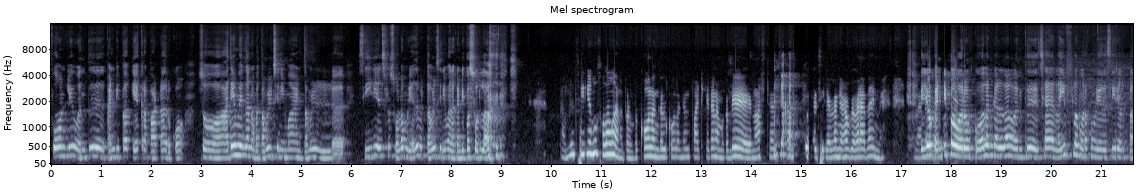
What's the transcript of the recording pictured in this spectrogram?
ஃபோன்லேயும் வந்து கண்டிப்பாக கேட்குற பாட்டாக இருக்கும். ஸோ அதே மாதிரி தான் நம்ம தமிழ் சினிமா அண்ட் தமிழ் சீரியல்ஸில் சொல்ல முடியாது பட் தமிழ் சினிமாவில் கண்டிப்பாக சொல்லலாம். தமிழ் சீரியலும் சொல்லலாம். இப்போ நம்ம கோலங்கள் கோலங்கள் பாட்டு கேட்டால் நமக்கு அப்படியே நாஸ்டாலஜிக்கான சீரியல்லாம் ஞாபகம் வராதா என்ன? ஐயோ கண்டிப்பா வரும். கோலங்கள்லாம் வந்து சே லைஃப்ல மறக்க முடியாத சீரியல்ப்பா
